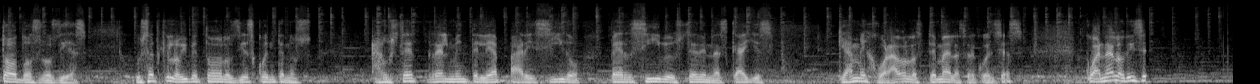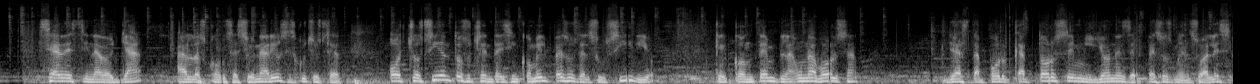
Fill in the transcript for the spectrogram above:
todos los días. Usted que lo vive todos los días, cuéntenos, ¿a usted realmente le ha parecido, percibe usted en las calles que ha mejorado los temas de las frecuencias? Juana lo dice, se ha destinado ya a los concesionarios, escuche usted, 885 mil pesos del subsidio que contempla una bolsa de hasta por 14 millones de pesos mensuales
